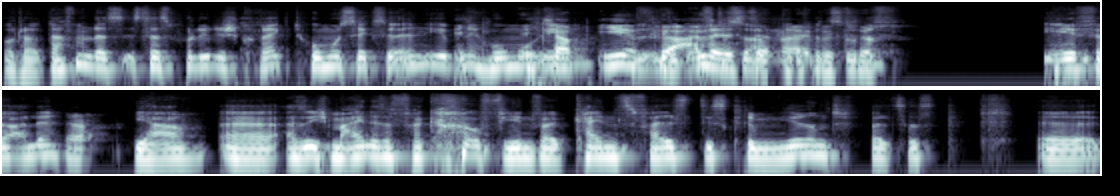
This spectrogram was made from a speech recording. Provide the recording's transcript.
Oder darf man das, ist das politisch korrekt? Homosexuellen Ebene, Ich, Homo-Ehe? ich glaube, Ehe für alle ist der neue abgekürzt, oder? Begriff. Ehe für alle? Ja. Ja, äh, also ich meine, es ist auf jeden Fall keinesfalls diskriminierend, falls das äh,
